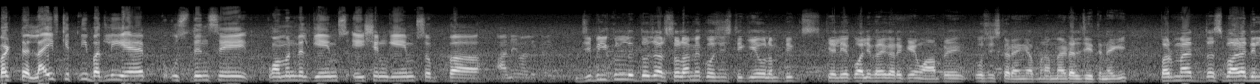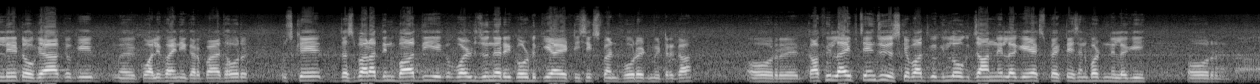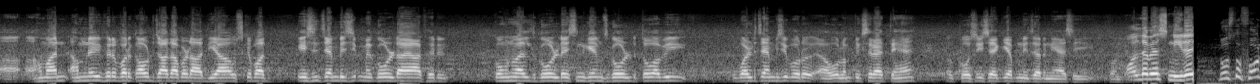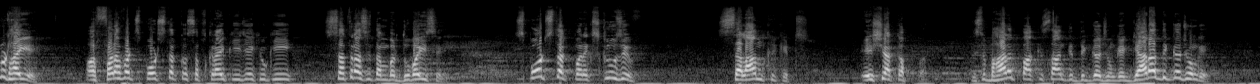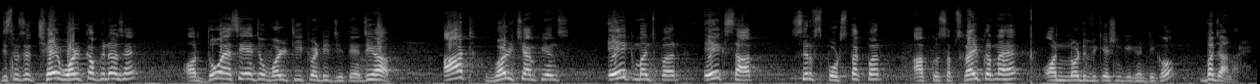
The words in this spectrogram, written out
बट लाइफ कितनी बदली है उस दिन से? कॉमनवेल्थ गेम्स एशियन गेम्स अ, आने वाले जी, बिल्कुल 2016 में कोशिश थी कि ओलंपिक्स के लिए क्वालिफाई करके वहाँ पे कोशिश करेंगे अपना मेडल जीतने की। पर मैं 10-12 दिन लेट हो गया क्योंकि क्वालिफाई नहीं कर पाया था और उसके 10-12 दिन बाद ही एक वर्ल्ड जूनियर रिकॉर्ड किया एटी मीटर का और काफ़ी लाइफ चेंज हुई उसके बाद क्योंकि लोग जानने लगे एक्सपेक्टेशन बढ़ने लगी और हम हमने भी फिर वर्कआउट ज़्यादा बढ़ा दिया। उसके बाद एशियन चैम्पियनशिप में गोल्ड आया, फिर commonwealth gold Asian games gold तो अभी वर्ल्ड चैंपियनशिप और ओलंपिक्स रहते हैं तो कोशिश है कि अपनी जर्नी ऐसी ऑल द बेस्ट नीरज। दोस्तों फ़ोन उठाइए और फटाफट स्पोर्ट्स तक को सब्सक्राइब कीजिए क्योंकि 17 सितंबर दुबई से स्पोर्ट्स तक पर एक्सक्लूसिव सलाम क्रिकेट एशिया कप पर जिसमें भारत पाकिस्तान के दिग्गज होंगे 11 दिग्गज होंगे जिसमें से छह वर्ल्ड कप विनर्स हैं और दो ऐसे हैं जो वर्ल्ड टी ट्वेंटी जीते हैं। जी हाँ आठ वर्ल्ड चैंपियंस एक मंच पर एक साथ सिर्फ़ स्पोर्ट्स तक पर आपको सब्सक्राइब करना है और नोटिफिकेशन की घंटी को बजाना है।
